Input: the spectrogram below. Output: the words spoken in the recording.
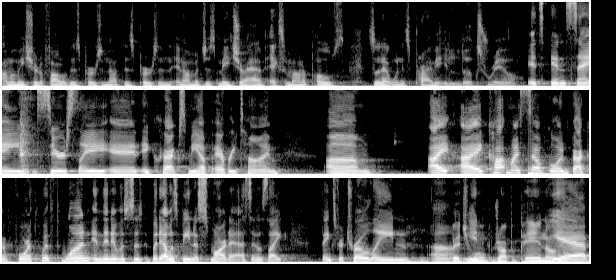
I'm gonna make sure to follow this person, not this person, and I'm gonna just make sure I have X amount of posts so that when it's private, it looks real. It's insane, seriously, and it cracks me up every time. Um, I I caught myself going back and forth with one, and then it was, just, but I was being a smartass. It was like, thanks for trolling. Um, Bet you, you won't drop a pin on it. yeah,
